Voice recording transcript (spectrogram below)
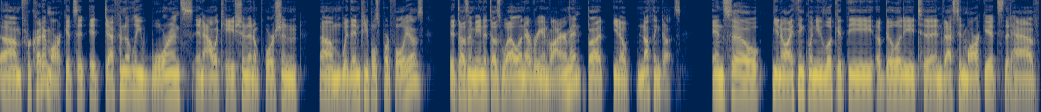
um, for credit markets, it, it definitely warrants an allocation and a portion um, within people's portfolios. It doesn't mean it does well in every environment, but, you know, nothing does. And so, you know, I think when you look at the ability to invest in markets that have,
